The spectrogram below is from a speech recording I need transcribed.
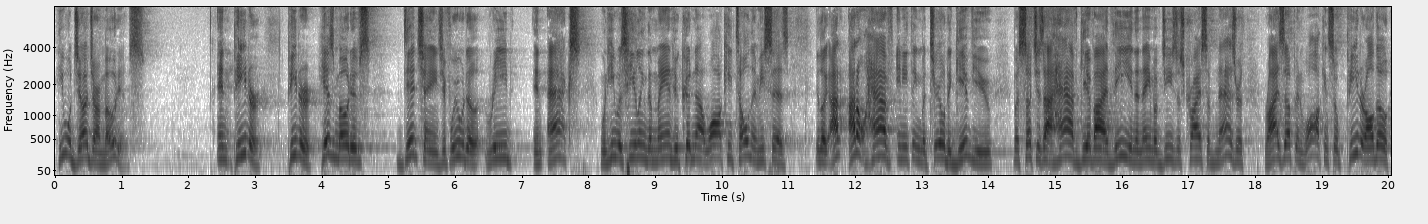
He will judge our motives. And Peter, Peter, his motives did change. If we were to read in Acts, when he was healing the man who could not walk, he told them, he says, Look, I, I don't have anything material to give you but such as I have, give I thee in the name of Jesus Christ of Nazareth. Rise up and walk. And so, Peter, although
